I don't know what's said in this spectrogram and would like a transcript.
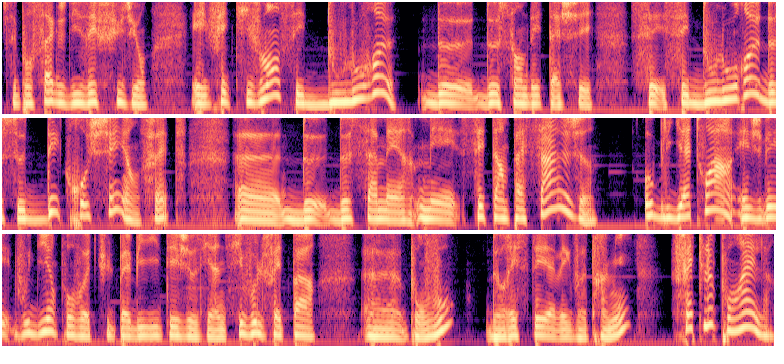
C'est pour ça que je disais fusion. Et effectivement, c'est douloureux de, de s'en détacher. C'est douloureux de se décrocher, en fait, euh, de, de sa mère. Mais c'est un passage obligatoire. Et je vais vous dire pour votre culpabilité, Josiane, si vous le faites pas euh, pour vous, de rester avec votre amie, faites-le pour elle.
